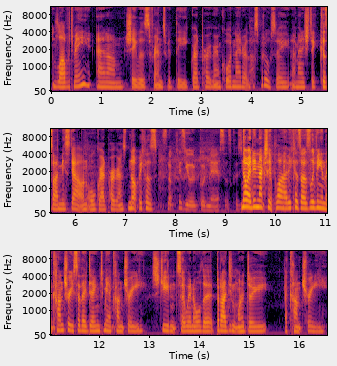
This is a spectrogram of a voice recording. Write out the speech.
loved me and um she was friends with the grad program coordinator at the hospital so i managed to because i missed out on all grad programs not because It's not because you were good nurses. Cause No, I didn't actually apply because I was living in the country, so they deemed me a country student. So when all the, but I didn't want to do a country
